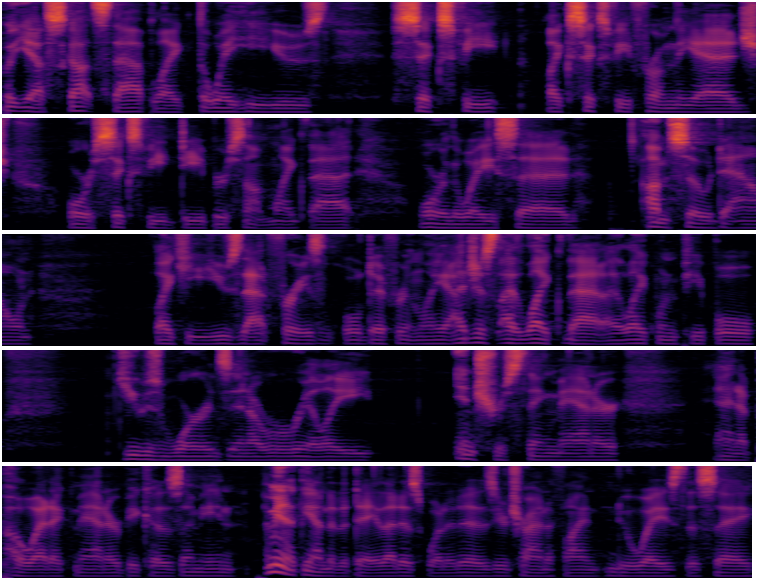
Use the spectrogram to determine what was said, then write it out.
But yeah, Scott Stapp, like the way he used six feet, like six feet from the edge, or six feet deep, or something like that or the way he said, I'm so down. Like he used that phrase a little differently. I just, I like that. I like when people use words in a really interesting manner and a poetic manner because I mean, I mean at the end of the day that is what it is. You're trying to find new ways to say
